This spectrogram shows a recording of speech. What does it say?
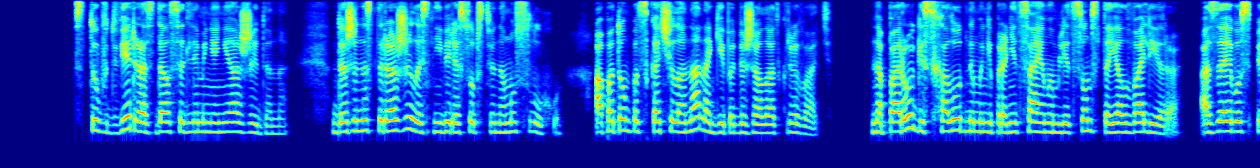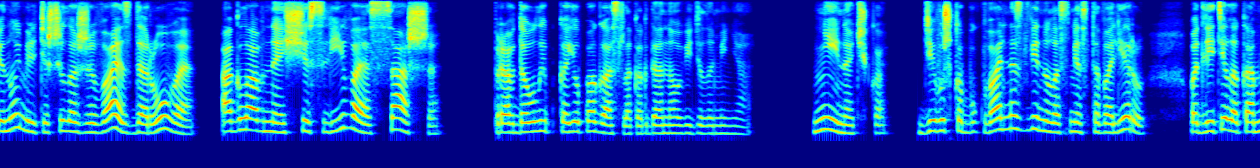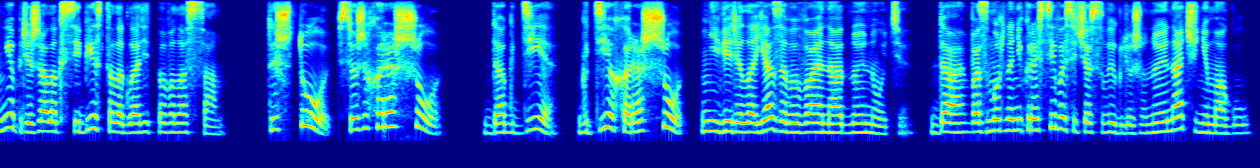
Стук в дверь раздался для меня неожиданно. Даже насторожилась, не веря собственному слуху, а потом подскочила на ноги и побежала открывать. На пороге с холодным и непроницаемым лицом стоял Валера, а за его спиной мельтешила живая, здоровая, а главное, счастливая Саша. Правда, улыбка ее погасла, когда она увидела меня. «Ниночка!» Девушка буквально сдвинула с места Валеру, подлетела ко мне, прижала к себе и стала гладить по волосам. «Ты что? Все же хорошо!» «Да где? Где хорошо?» Не верила я, завывая на одной ноте. «Да, возможно, некрасиво сейчас выгляжу, но иначе не могу».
